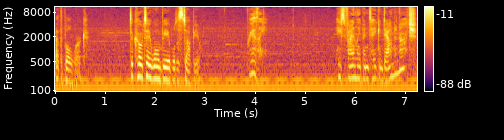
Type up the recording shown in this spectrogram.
at the Bulwark. Dakota won't be able to stop you. really? He's finally been taken down a notch?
